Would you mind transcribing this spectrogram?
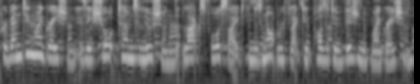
Preventing migration is a short term solution that lacks foresight and does not reflect a positive vision of migration.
